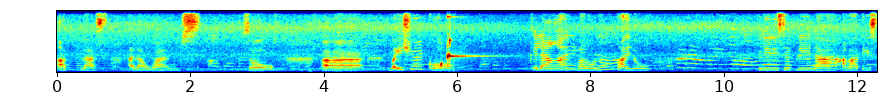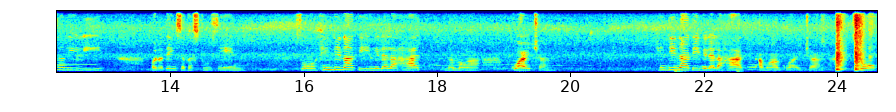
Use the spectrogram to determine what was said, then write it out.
at plus allowance. So, ah ma-share ko, kailangan marunong tayong ididisiplina ang ating sarili pagdating sa gastusin. So, hindi natin nilalahat ng mga gwardya. Hindi natin nilalahat ang mga gwardya. So,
